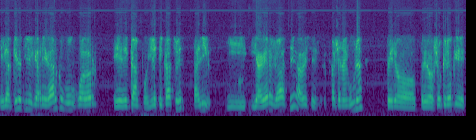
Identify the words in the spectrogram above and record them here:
el arquero tiene que arriesgar como un jugador eh, de campo y en este caso es salir y, y Aguirre lo hace, a veces fallan alguna, pero pero yo creo que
